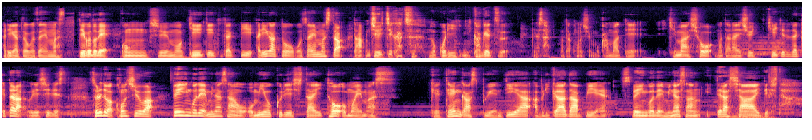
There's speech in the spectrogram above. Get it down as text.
ありがとうございます。ということで、今週も聞いていただきありがとうございました。また11月、残り2ヶ月。皆さん、また今週も頑張っていきましょう。また来週聞いていただけたら嬉しいです。それでは今週は、スペイン語で皆さんをお見送りしたいと思います。Que tengas buen día, abrigada bien. スペイン語で皆さんいってらっしゃいでした。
